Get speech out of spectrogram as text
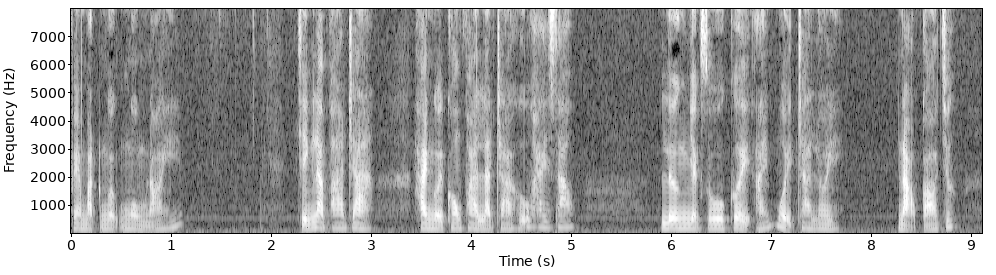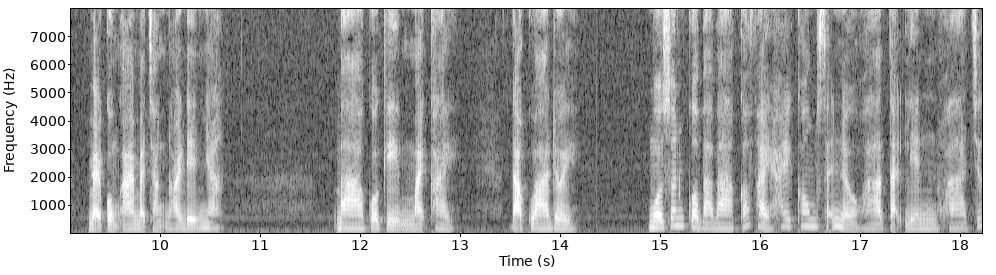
vẻ mặt ngượng ngùng nói. Chính là pha trà, hai người không phải là trà hữu hay sao? Lương Nhật Du cười ái muội trả lời. Nào có chứ, mẹ cùng ai mà chẳng nói đến nha bà của Kỳ Mại Khải đã qua đời. Mùa xuân của bà bà có phải hay không sẽ nở hoa tại Liên Hoa chứ?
